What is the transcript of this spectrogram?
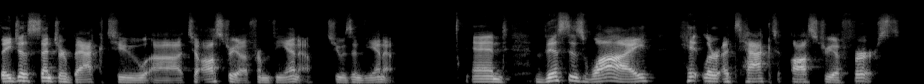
They just sent her back to uh, to Austria from Vienna. She was in Vienna, and this is why Hitler attacked Austria first.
